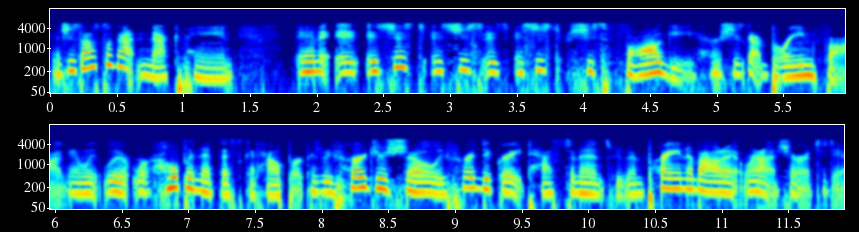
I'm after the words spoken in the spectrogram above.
And she's also got neck pain. And it, it's just, it's just, it's, it's just, she's foggy, or she's got brain fog, and we, we're, we're hoping that this could help her because we've heard your show, we've heard the great testaments, we've been praying about it, we're not sure what to do.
